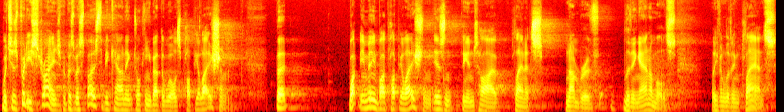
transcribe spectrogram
which is pretty strange because we're supposed to be counting, talking about the world's population. But what we mean by population isn't the entire planet's number of living animals, or even living plants.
